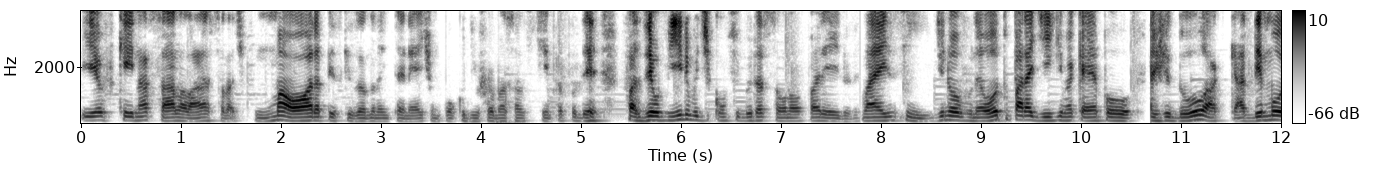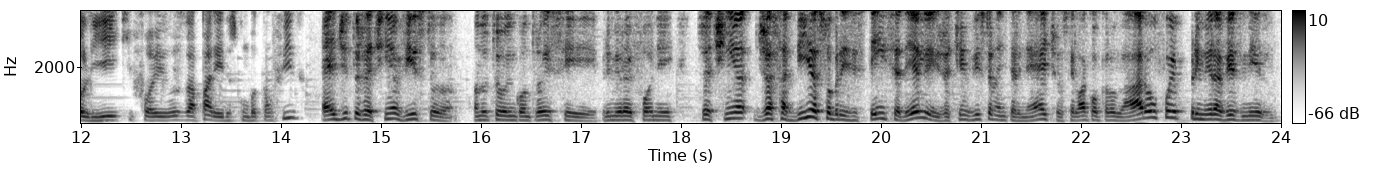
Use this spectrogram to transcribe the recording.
E eu fiquei na sala lá, sei lá, tipo, uma hora pesquisando na internet um pouco de informação que tinha para poder fazer o mínimo de configuração no aparelho. Né? Mas, assim, de novo, né? Outro paradigma que a Apple ajudou a, a demolir, que foi os aparelhos com botão físico. Ed, tu já tinha visto, quando tu encontrou esse primeiro iPhone, já tinha, já sabia sobre a existência dele? Já tinha visto na internet, ou sei lá, qualquer lugar, ou foi a primeira vez mesmo?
